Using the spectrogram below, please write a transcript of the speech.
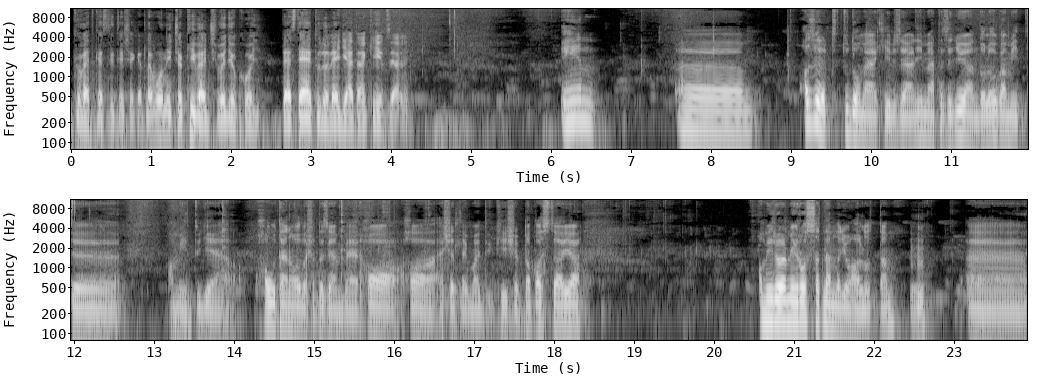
következtetéseket levonni, csak kíváncsi vagyok, hogy te ezt el tudod egyáltalán képzelni. Én ö, azért tudom elképzelni, mert ez egy olyan dolog, amit, ö, amit ugye, ha utána olvasott az ember, ha, ha esetleg majd később tapasztalja, amiről még rosszat nem nagyon hallottam. Uh-huh. Uh,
